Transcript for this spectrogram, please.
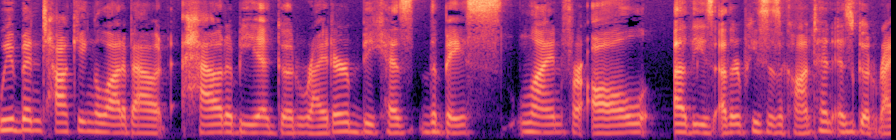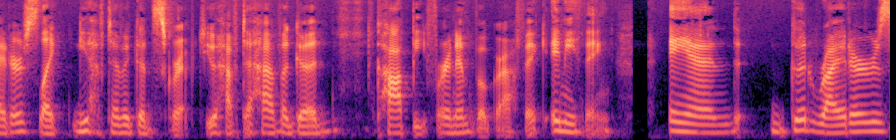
We've been talking a lot about how to be a good writer because the baseline for all of these other pieces of content is good writers. Like you have to have a good script, you have to have a good copy for an infographic, anything. And good writers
